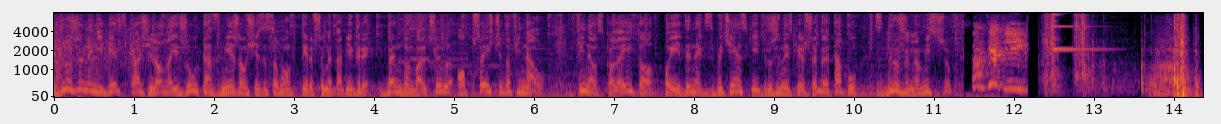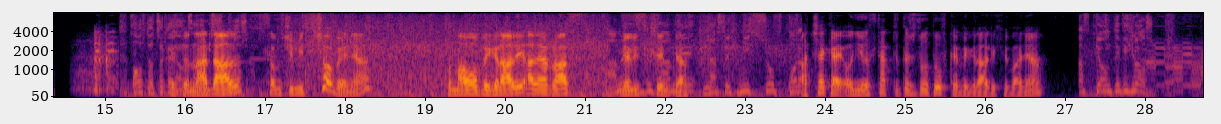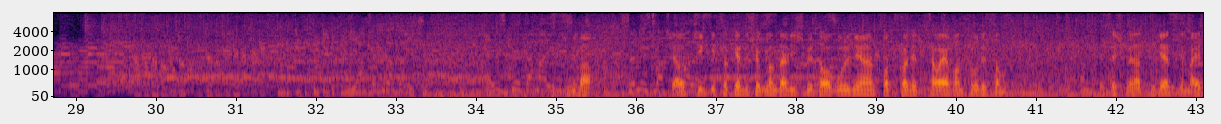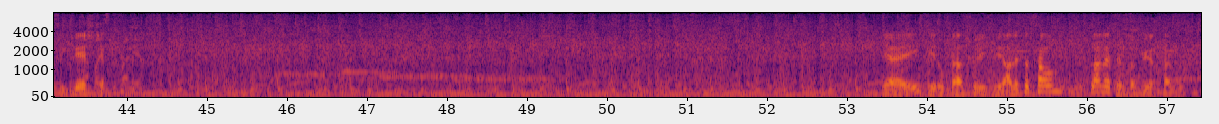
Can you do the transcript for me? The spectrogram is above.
Drużyny niebieska, zielona i żółta zmierzą się ze sobą w pierwszym etapie gry. Będą walczyły o przejście do finału. Finał z kolei to pojedynek zwycięskiej drużyny z pierwszego etapu z drużyną mistrzów. Oto czekająca to na nadal mistrzów są ci mistrzowie, nie? Co mało wygrali, ale raz A my mieli skrzynkę. naszych mistrzów po A czekaj, oni ostatnio też złotówkę wygrali chyba, nie? raz piąty w ich loży. Chyba te odcinki, co kiedyś oglądaliśmy, to ogólnie pod koniec całej awantury są. Jesteśmy na 20, a jest ich 200. Nie, easy Rukaczu, easy, ale to całą planetę zrobiłem tam już.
